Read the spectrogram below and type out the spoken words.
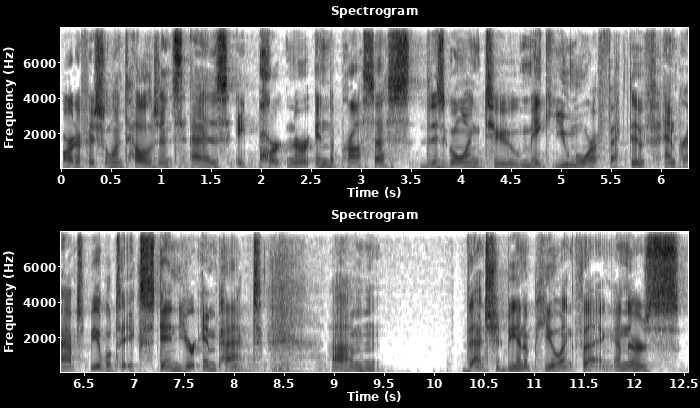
artificial intelligence as a partner in the process that is going to make you more effective and perhaps be able to extend your impact, um, that should be an appealing thing. And there's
